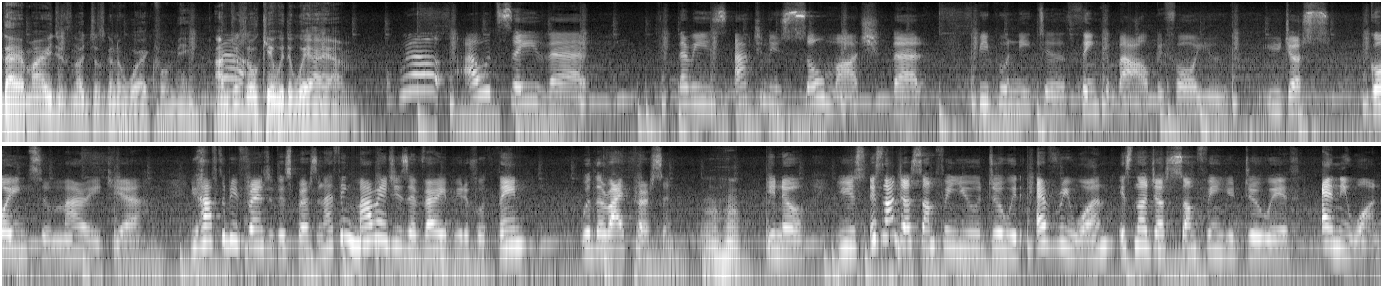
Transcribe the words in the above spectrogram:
that marriage is not just gonna work for me. I'm just okay with the way I am. well, I would say that there is actually so much that people need to think about before you you just go into marriage. Yeah, you have to be friends with this person. I think marriage is a very beautiful thing with the right person. Mm-hmm. you know you it's not just something you do with everyone it's not just something you do with anyone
